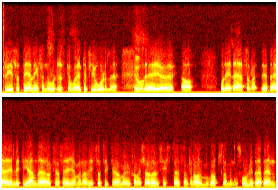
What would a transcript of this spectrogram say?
prisutdelning för nordiska. Var det inte fjol det? Jo. Det är ju, ja. Och det är det som, det är där lite grann där också jag säger. Jag menar vissa tycker, ja men vi väl köra den sista SM-finalen på Gotland. Men du såg ju där, den,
